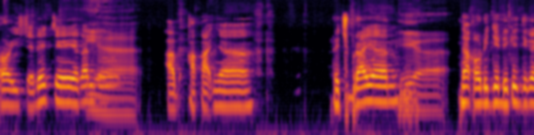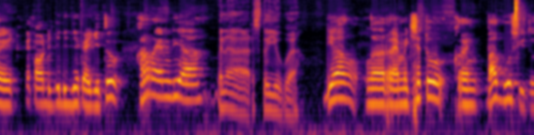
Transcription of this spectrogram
Roy CDC ya kan? Tuh iya. Ab- kakaknya Rich Brian. Iya. Nah kalau DJ DJ kayak kalau DJ DJ kayak gitu keren dia. Bener setuju gua. Dia ngeremixnya tuh keren bagus gitu.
